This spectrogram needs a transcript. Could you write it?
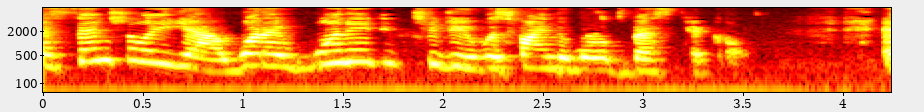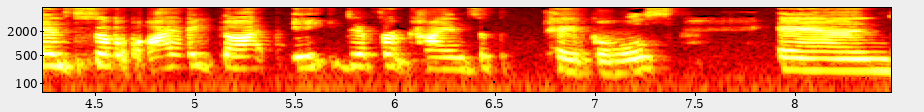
Essentially, yeah, what I wanted to do was find the world's best pickle. And so I got eight different kinds of pickles and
